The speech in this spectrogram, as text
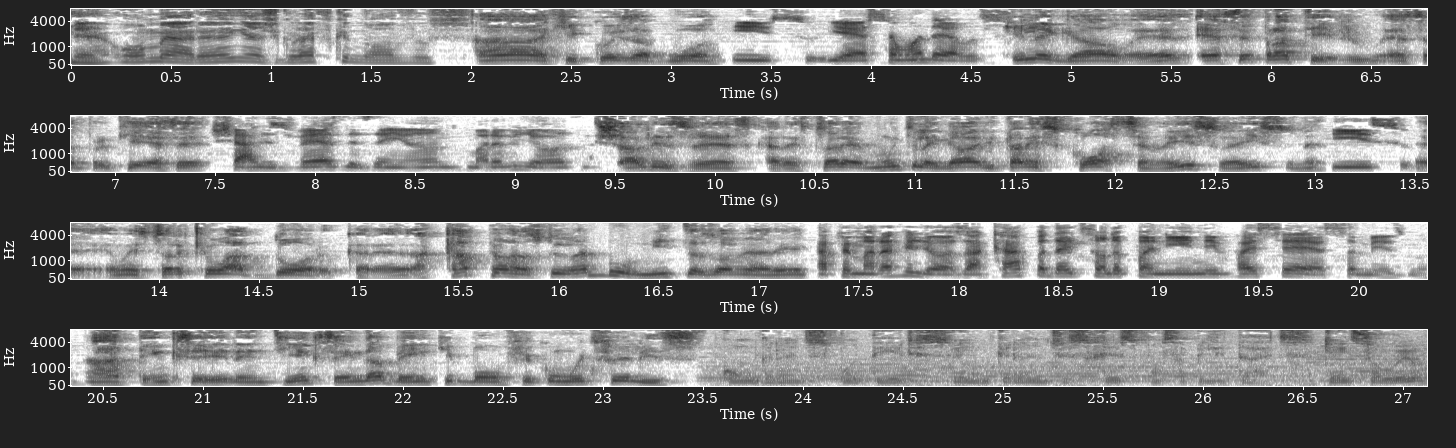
É, Homem-Aranha, as graphic novels. Ah, que coisa boa. Isso, e essa é uma delas. Que legal. É, essa é pra ter, viu? Essa é porque essa é Charles Vess desenhando, maravilhosa. Charles Vess, cara. A história é muito legal. Ele tá na Escócia, não é isso? É isso, né? Isso. É uma história que eu adoro, cara. A capa é uma das coisas mais bonitas do Homem-Aranha. A capa é maravilhosa. A capa da edição da Panini vai ser essa mesmo. Ah, tem que ser, né? Tinha que ser, ainda bem. Que bom, fico muito feliz. Com grandes poderes vem grandes responsabilidades. Quem sou eu?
